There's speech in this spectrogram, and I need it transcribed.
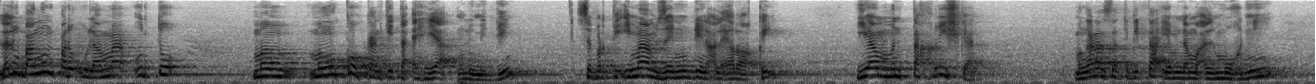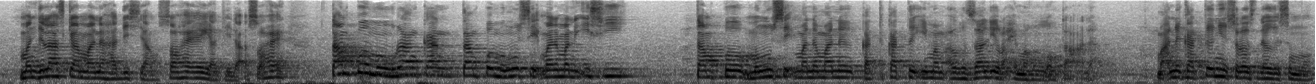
Lalu bangun para ulama untuk mengukuhkan kita Ihya Ulumuddin seperti Imam Zainuddin Al-Iraqi yang mentakhrijkan mengarang satu kitab yang bernama Al-Mughni menjelaskan mana hadis yang sahih yang tidak sahih tanpa mengurangkan tanpa mengusik mana-mana isi tanpa mengusik mana-mana kata-kata Imam Al-Ghazali rahimahullah taala. Makna katanya saudara-saudara semua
